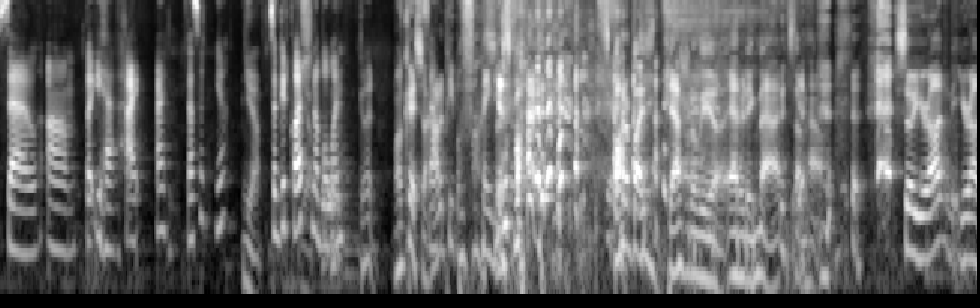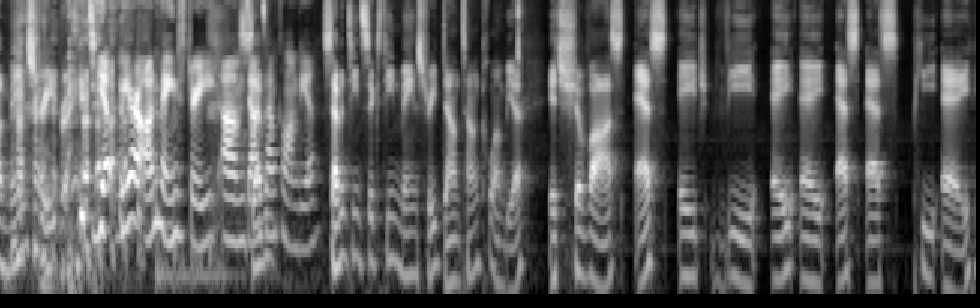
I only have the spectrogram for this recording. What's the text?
So, um, but yeah, I, I, that's it. Yeah, Yeah. it's a good questionable one. Good. Okay, so, So- how do people find So you? Spotify, Spotify's definitely uh, editing that somehow. so you're on you're on Main Street, right? yep, we are on Main Street, um, downtown Seven- Columbia. 1716 Main Street, downtown Columbia. It's Shvaas, S H V A A S S P A.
